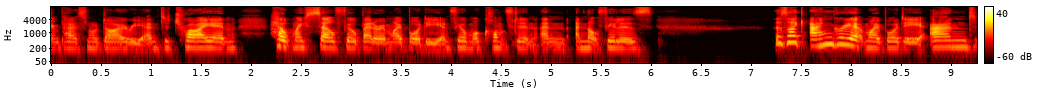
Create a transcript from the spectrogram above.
own personal diary and to try and help myself feel better in my body and feel more confident and and not feel as as like angry at my body and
